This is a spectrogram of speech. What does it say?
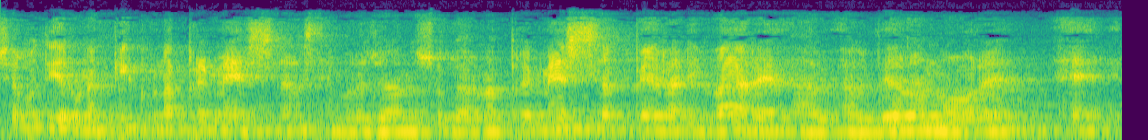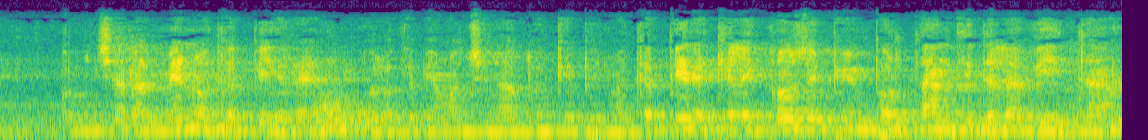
Possiamo dire una piccola premessa, stiamo ragionando su una premessa per arrivare al, al, vero amore è cominciare almeno a capire, quello che abbiamo accennato anche prima, capire che le cose più importanti della vita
